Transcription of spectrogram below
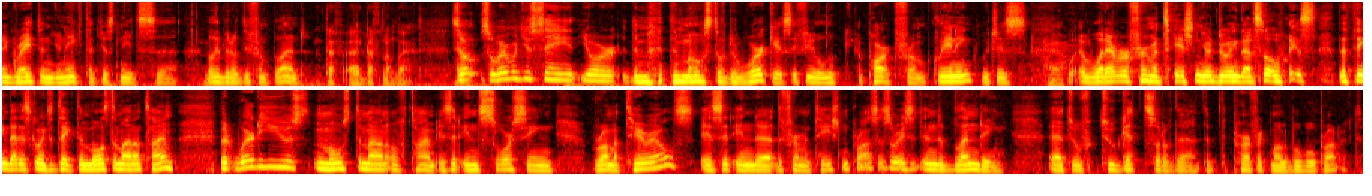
uh, great and unique that just needs uh, a little bit of different blend. Def- uh, definitely. So, so where would you say your the, the most of the work is if you look apart from cleaning, which is Yeah. wh- whatever fermentation you're doing, that's always the thing that is going to take the most amount of time. But where do you use most amount of time? Is it in sourcing raw materials? Is it in the, the fermentation process, or is it in the blending uh, to to get sort of the the, the perfect Malibu product?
